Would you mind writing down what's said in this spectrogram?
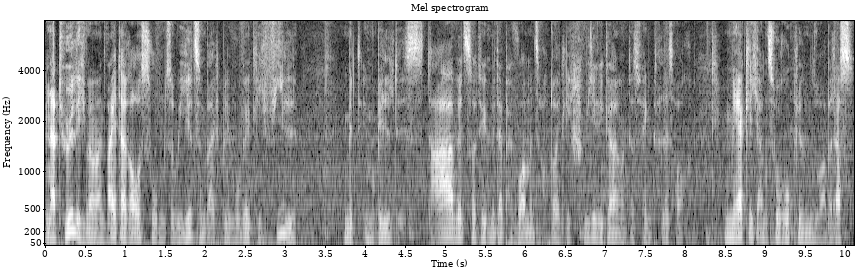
Natürlich, wenn man weiter rauszoomt, so wie hier zum Beispiel, wo wirklich viel mit im Bild ist. Da wird es natürlich mit der Performance auch deutlich schwieriger und das fängt alles auch merklich an zu ruckeln. So. Aber das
